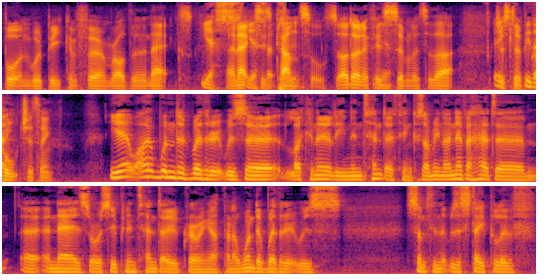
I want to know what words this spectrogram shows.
button would be confirmed rather than an X, Yes, and X yes, is cancelled. So I don't know if it's Yeah. similar to that, just a that- culture thing. Yeah, well, I wondered whether it was uh, like an early Nintendo thing because I mean I never had a, a, a NES or a Super Nintendo growing up, and I wondered whether it was something that was a staple of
